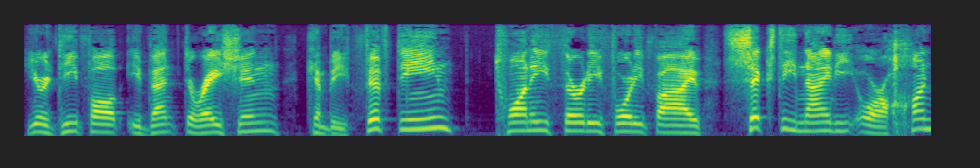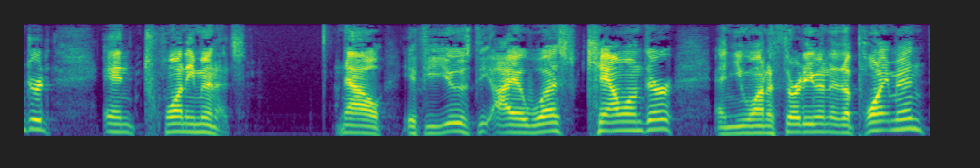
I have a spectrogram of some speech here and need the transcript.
your default event duration can be 15, 20, 30, 45, 60, 90, or 120 minutes. Now, if you use the iOS calendar and you want a 30 minute appointment,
